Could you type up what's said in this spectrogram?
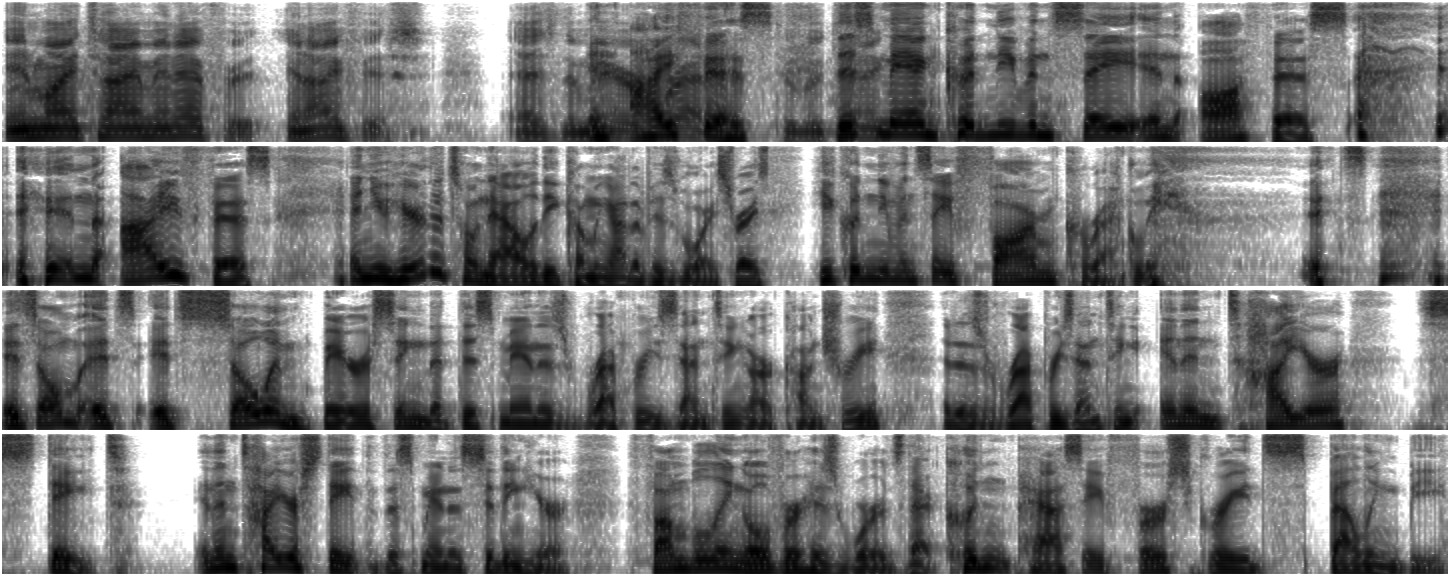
In my time in effort in IFAS, as the mayor in IFAS, this man couldn't even say in office. in IFAS, and you hear the tonality coming out of his voice, right? He couldn't even say farm correctly. it's it's it's it's so embarrassing that this man is representing our country, that is representing an entire state an entire state that this man is sitting here fumbling over his words that couldn't pass a first grade spelling bee.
